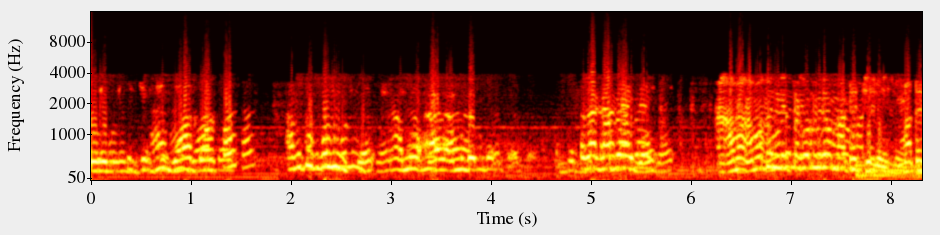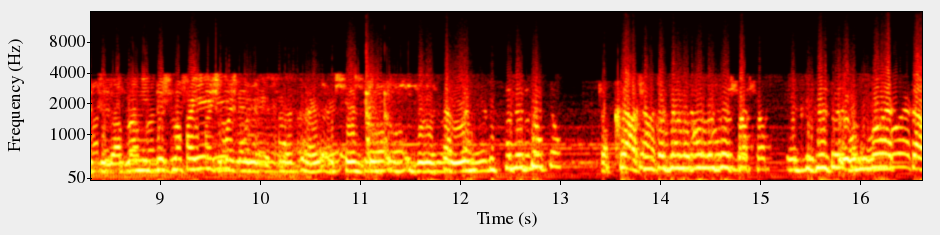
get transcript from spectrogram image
বলে বলছি যে হ্যাঁ যা দরকার। আমি তো বলি আমি আমাদের নেতাকর্মীরা মাঠে ছিল মাঠে ছিল। আপনার নির্দেশনা পাইয়ে সবচেয়ে আশঙ্কাজনক হলো যে সব অন্য একটা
